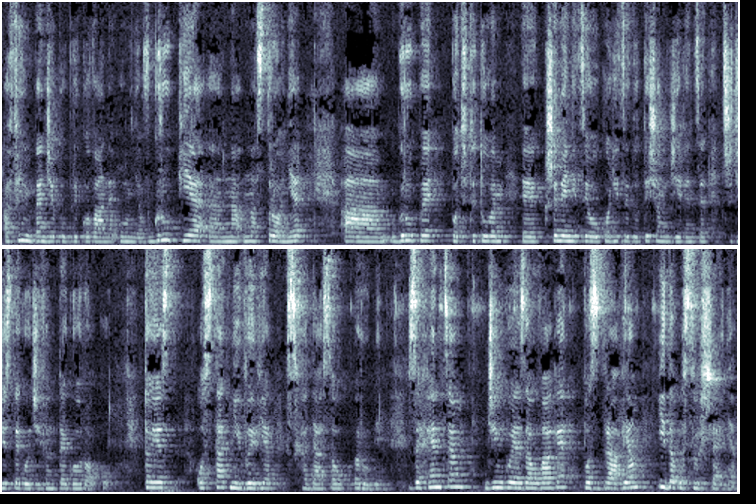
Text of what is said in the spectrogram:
A film będzie publikowany u mnie w grupie e, na, na stronie grupy pod tytułem e, Krzemieniec i okolice do 1939 roku. To jest ostatni wywiad z Hadassą Rubin. Zachęcam, dziękuję za uwagę, pozdrawiam i do usłyszenia.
